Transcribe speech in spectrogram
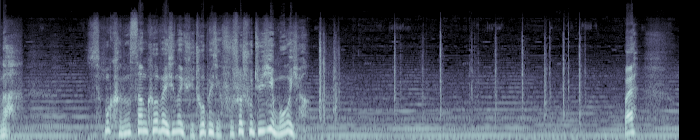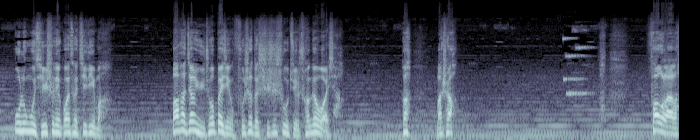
能的，怎么可能三颗卫星的宇宙背景辐射数据一模一样？喂，乌鲁木齐室内观测基地吗？麻烦将宇宙背景辐射的实时数据传给我一下。啊，马上，发过来了。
